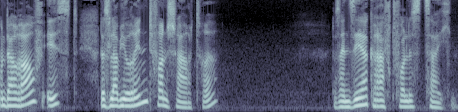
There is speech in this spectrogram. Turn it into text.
Und darauf ist das Labyrinth von Chartres. Das ist ein sehr kraftvolles Zeichen,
